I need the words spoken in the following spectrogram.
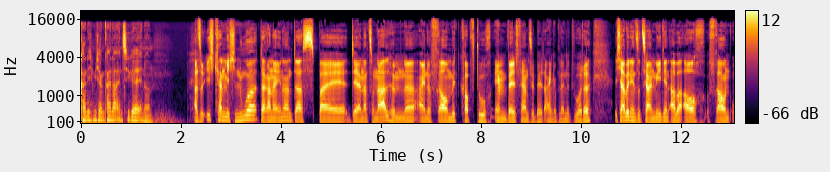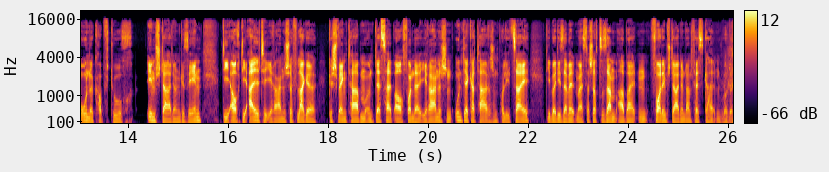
kann ich mich an keine einzige erinnern. Also ich kann mich nur daran erinnern, dass bei der Nationalhymne eine Frau mit Kopftuch im Weltfernsehbild eingeblendet wurde. Ich habe in den sozialen Medien aber auch Frauen ohne Kopftuch im Stadion gesehen, die auch die alte iranische Flagge geschwenkt haben und deshalb auch von der iranischen und der katarischen Polizei, die bei dieser Weltmeisterschaft zusammenarbeiten, vor dem Stadion dann festgehalten wurde.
